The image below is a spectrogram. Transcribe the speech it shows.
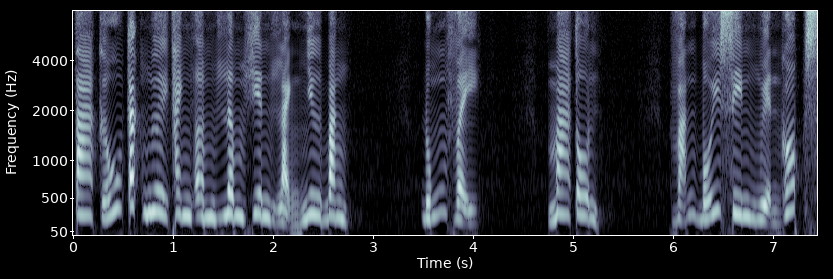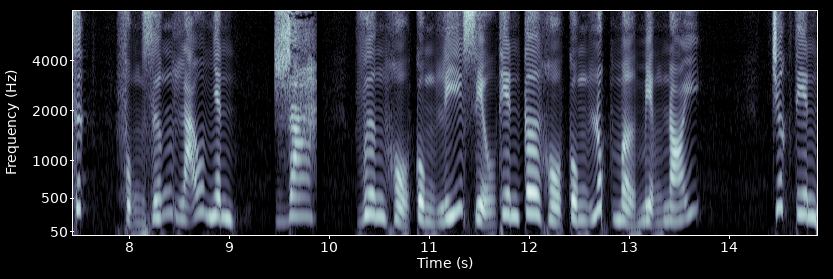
Ta cứu các ngươi thanh âm lâm hiên lạnh như băng. Đúng vậy. Ma tôn. Vãn bối xin nguyện góp sức. Phụng dưỡng lão nhân. Ra. Vương hổ cùng Lý Diệu Thiên cơ hồ cùng lúc mở miệng nói. Trước tiên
